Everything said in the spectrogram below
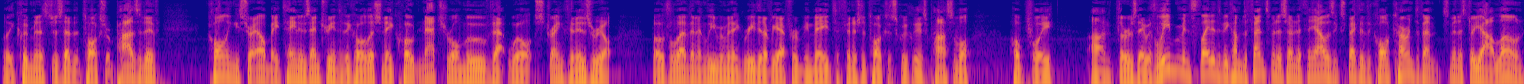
The Likud minister said the talks were positive calling Israel Beiteinu's entry into the coalition a quote natural move that will strengthen Israel. Both Levin and Lieberman agreed that every effort would be made to finish the talks as quickly as possible, hopefully on Thursday. With Lieberman slated to become defense minister, Netanyahu is expected to call current defense minister Yaalon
